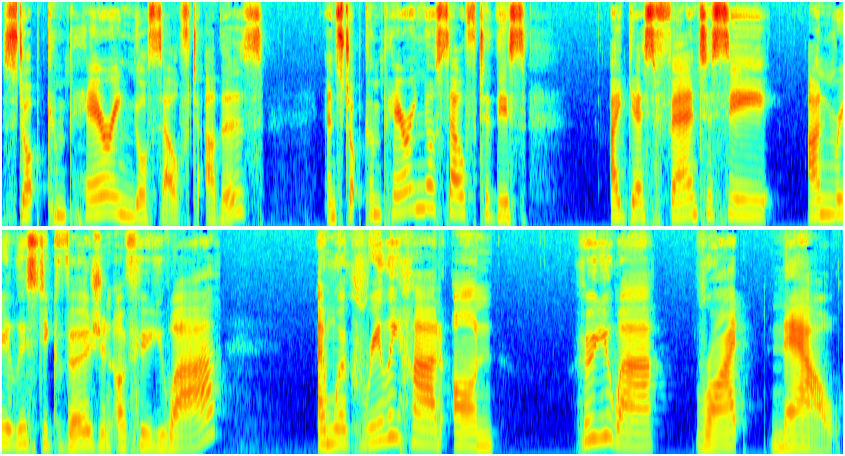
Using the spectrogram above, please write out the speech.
Stop comparing yourself to others and stop comparing yourself to this, I guess, fantasy, unrealistic version of who you are and work really hard on who you are right now.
